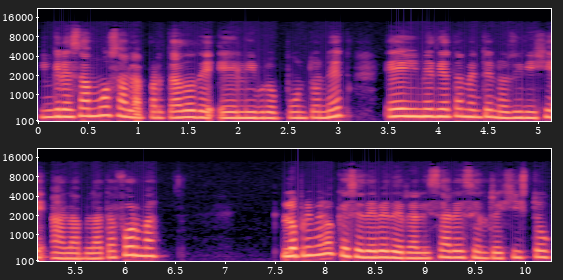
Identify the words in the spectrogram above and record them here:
ingresamos al apartado de elibro.net e inmediatamente nos dirige a la plataforma. Lo primero que se debe de realizar es el registro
